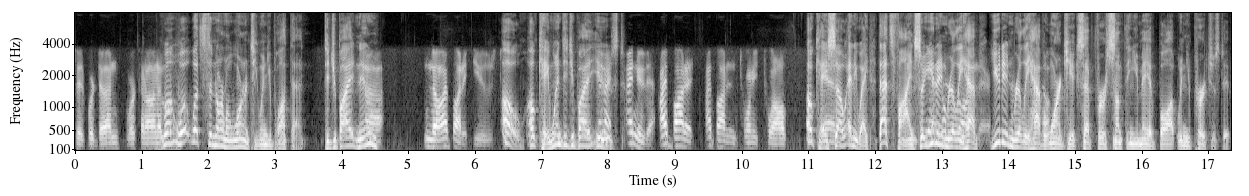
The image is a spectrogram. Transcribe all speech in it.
said we're done working on them. Well, what, what's the normal warranty when you bought that? Did you buy it new? Uh, no, I bought it used. oh, okay. When did you buy it And I- used? I, knew that. I bought it. I bought it in 2012. Okay, And- so anyway, that's fine. So Yeah, you didn't no really have there. you didn't really have a warranty except for something you may have bought when you purchased it.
